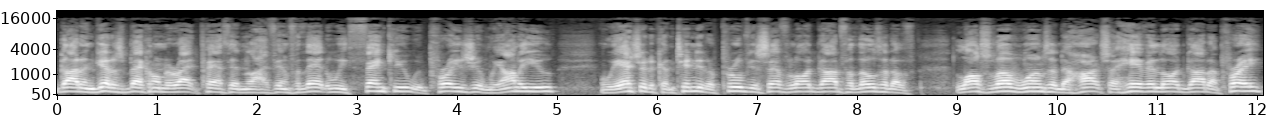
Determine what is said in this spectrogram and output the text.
God, and get us back on the right path in life. And for that, we thank you, we praise you, and we honor you. And we ask you to continue to prove yourself, Lord God, for those that have lost loved ones and their hearts are heavy, Lord God, I pray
